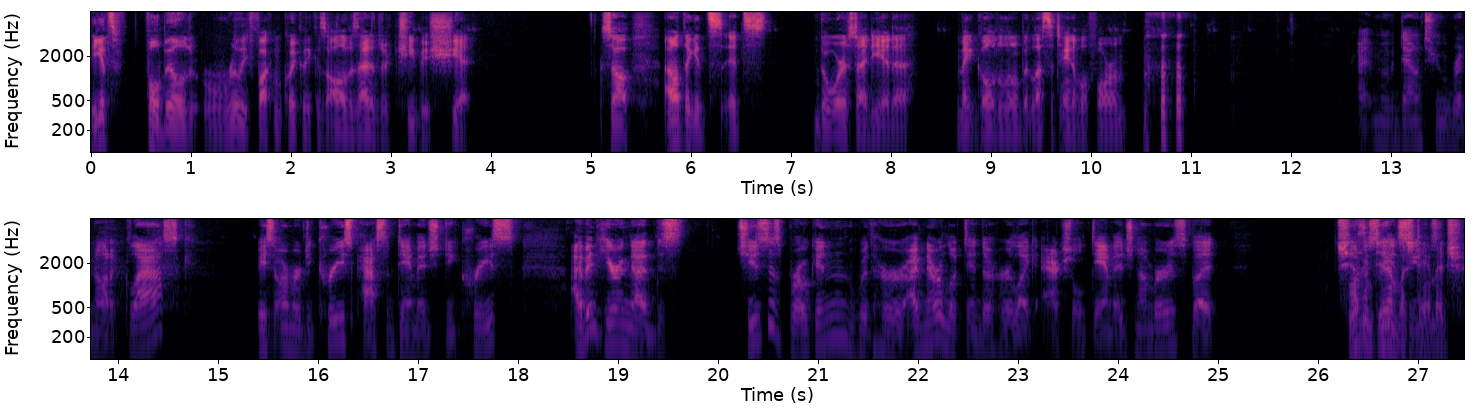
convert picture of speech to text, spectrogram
He gets full build really fucking quickly because all of his items are cheap as shit. So I don't think it's it's the worst idea to make gold a little bit less attainable for him. Alright, moving down to Renata Glask. Base armor decrease, passive damage decrease. I've been hearing that just she's just broken with her. I've never looked into her like actual damage numbers, but She doesn't do that much seems- damage.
